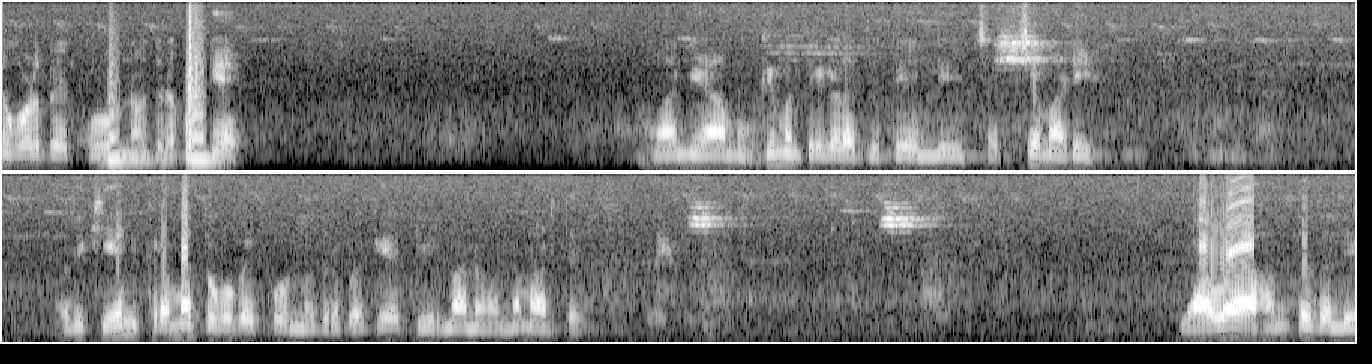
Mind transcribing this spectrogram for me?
ತಗೊಳ್ಬೇಕು ಅನ್ನೋದರ ಬಗ್ಗೆ ಮಾನ್ಯ ಮುಖ್ಯಮಂತ್ರಿಗಳ ಜೊತೆಯಲ್ಲಿ ಚರ್ಚೆ ಮಾಡಿ ಅದಕ್ಕೆ ಏನು ಕ್ರಮ ತಗೋಬೇಕು ಅನ್ನೋದರ ಬಗ್ಗೆ ತೀರ್ಮಾನವನ್ನು ಮಾಡ್ತೇವೆ. ಯಾವ ಹಂತದಲ್ಲಿ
